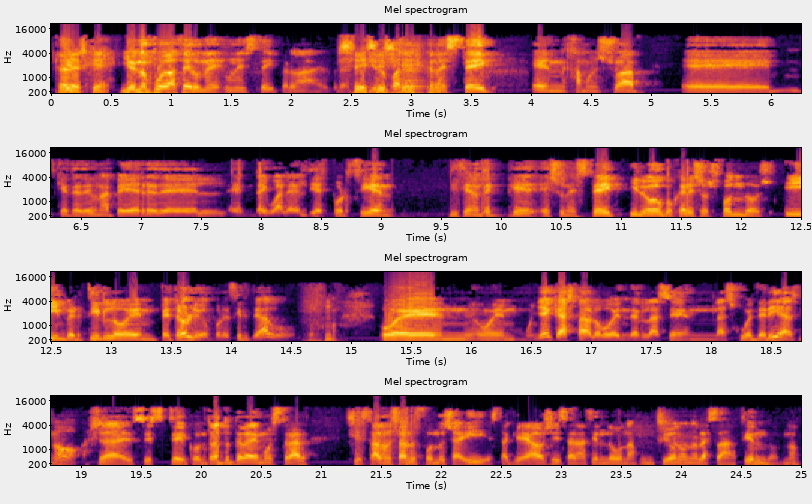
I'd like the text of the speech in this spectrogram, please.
Claro, es que... Yo no puedo hacer un, un stake, perdona, sí, yo sí, no puedo sí. hacer un stake en Hammond Swap eh, que te dé una PR del, da igual, ¿eh? el 10%, diciéndote que es un stake y luego coger esos fondos e invertirlo en petróleo, por decirte algo, o en, o en muñecas para luego venderlas en las jugueterías, ¿no? O sea, es, este contrato te va a demostrar si están o no están los fondos ahí, está quedado, si están haciendo una función o no la están haciendo, ¿no?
